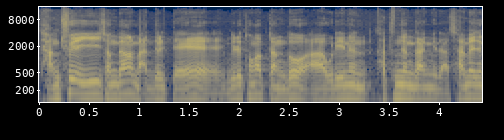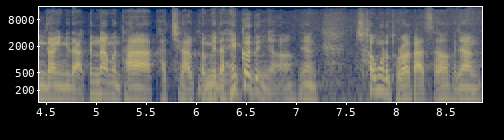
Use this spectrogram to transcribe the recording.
당초에 이 정당을 만들 때 미래통합당도 아 우리는 같은 정당입니다. 자매 정당입니다. 끝나면 다 같이 갈 음. 겁니다. 했거든요. 그냥 처음으로 돌아가서 그냥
